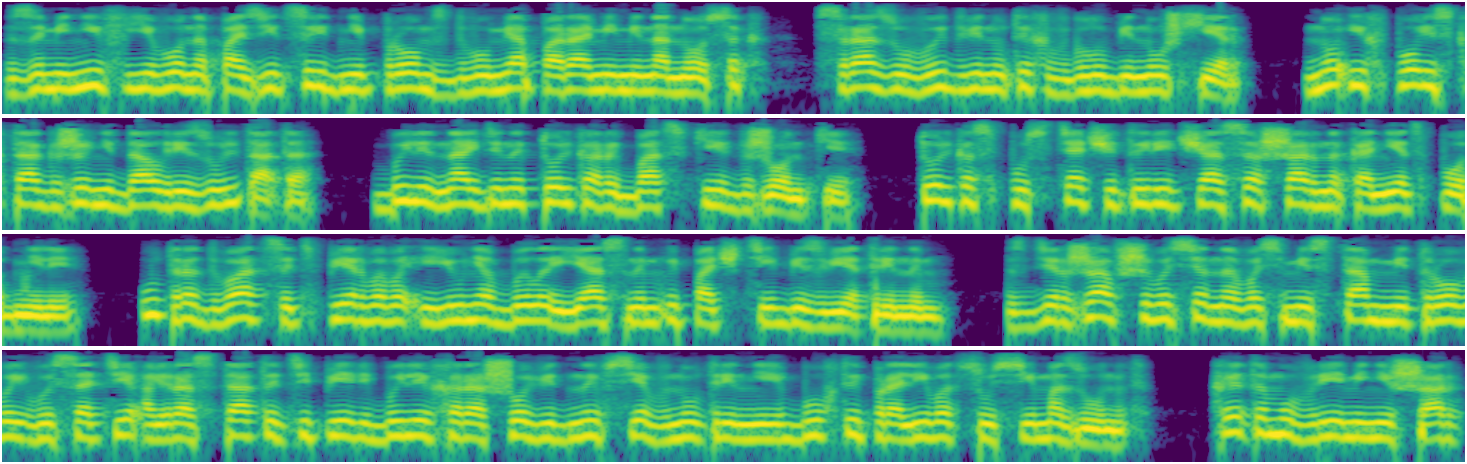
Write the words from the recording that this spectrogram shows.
заменив его на позиции Днепром с двумя парами миноносок, сразу выдвинутых в глубину Шхер. Но их поиск также не дал результата. Были найдены только рыбацкие джонки. Только спустя 4 часа шар наконец подняли. Утро 21 июня было ясным и почти безветренным. Сдержавшегося на 800-метровой высоте аэростата теперь были хорошо видны все внутренние бухты пролива Цусимазунт. К этому времени шар,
